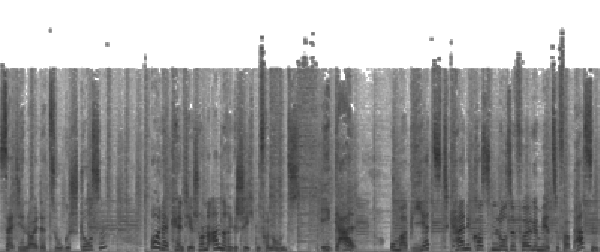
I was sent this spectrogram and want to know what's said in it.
Seid ihr neu dazugestoßen? Oder kennt ihr schon andere Geschichten von uns? Egal, um ab jetzt keine kostenlose Folge mehr zu verpassen,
